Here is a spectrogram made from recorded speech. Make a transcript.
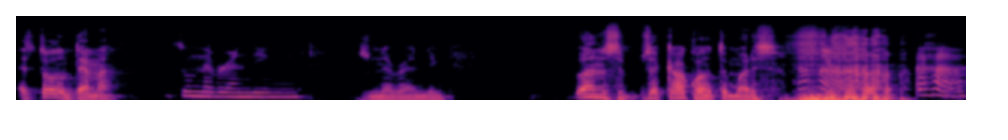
es todo un tema. Es un never ending. Es un never ending. Bueno, se, se acaba cuando te mueres. Ajá.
